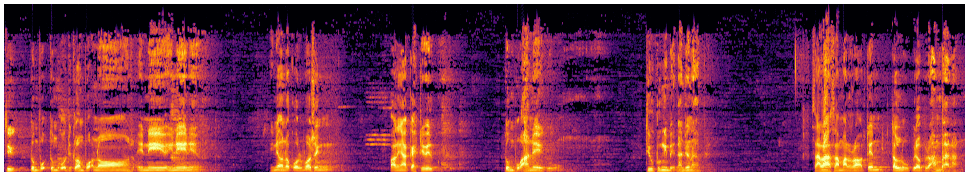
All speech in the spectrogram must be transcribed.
ditumpuk-tumpuk di kelompokno ini ini ini. Ini ana kurma sing paling akeh dhewe tumpukane iku. Dihubungi mbek Kanjeng Nabi. Salah sama rotin telu pira-pira ambaran.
